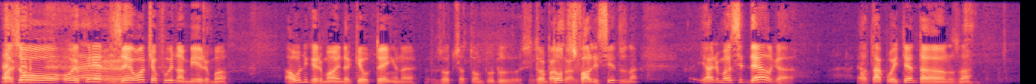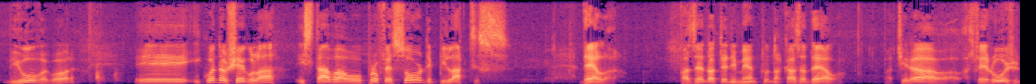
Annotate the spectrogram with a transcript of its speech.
Mas oh, oh, eu queria dizer, ontem eu fui na minha irmã, a única irmã ainda que eu tenho, né? Os outros já estão tudo, estão todos falecidos, né? E a irmã Cidelga, ela está com 80 anos, né? Viúva agora. E, e quando eu chego lá, estava o professor de Pilates dela, fazendo atendimento na casa dela, para tirar as ferrugens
